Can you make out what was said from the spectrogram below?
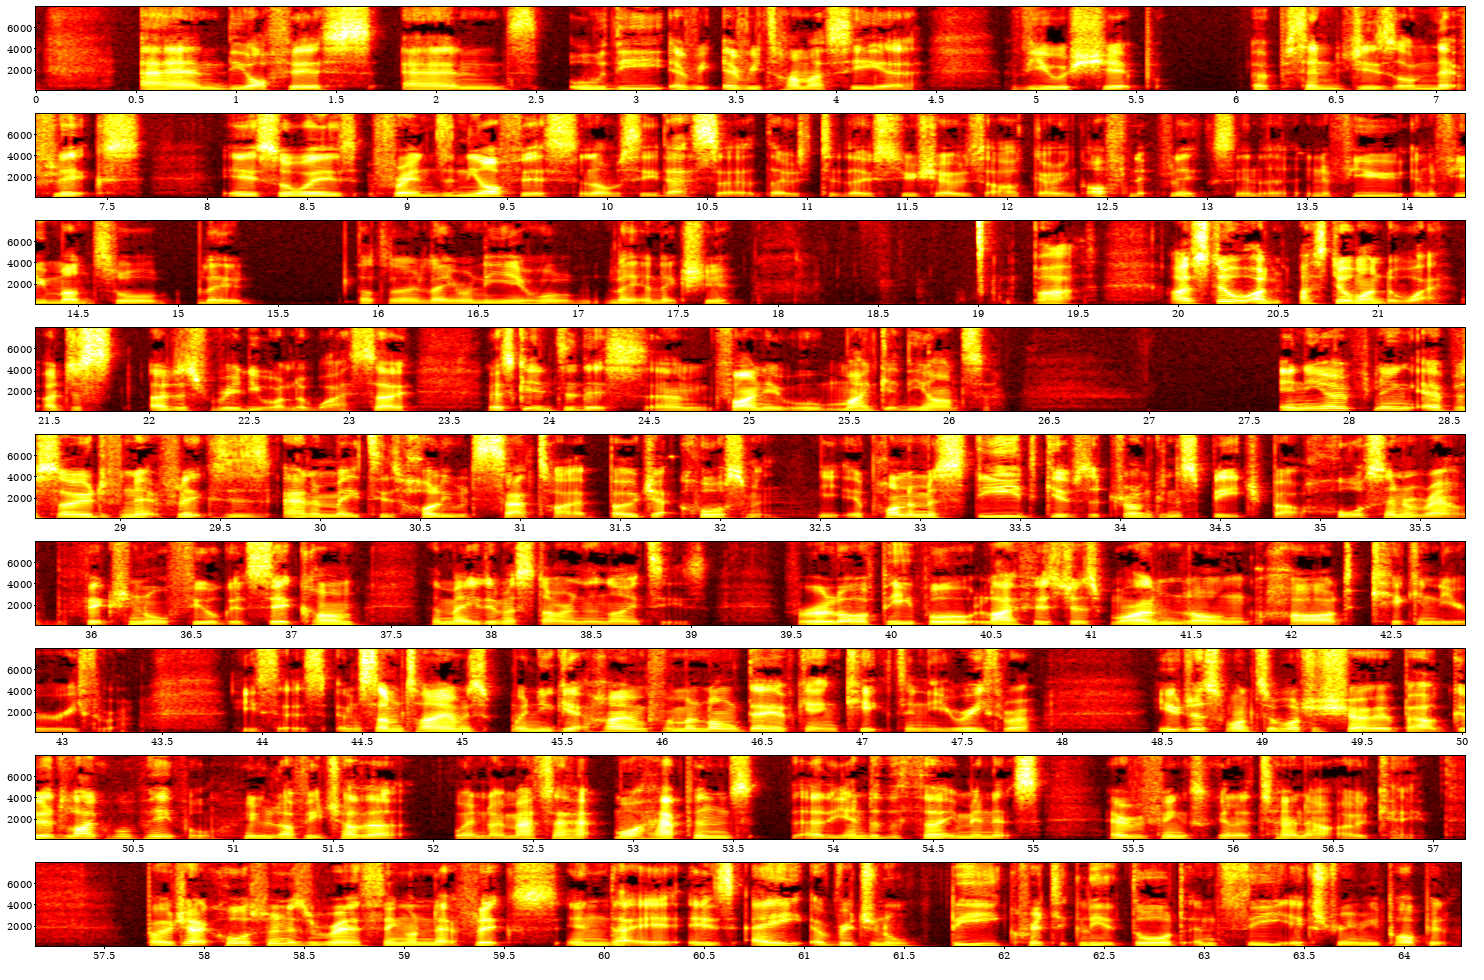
and The Office, and all the every every time I see a viewership uh, percentages on Netflix, it's always Friends in the Office, and obviously that's uh, those two those two shows are going off Netflix in a in a few in a few months or later I don't know later in the year or later next year. But I still I still wonder why. I just I just really wonder why. So let's get into this. Um, finally, we might get the answer. In the opening episode of Netflix's animated Hollywood satire BoJack Horseman, the eponymous Steed gives a drunken speech about horsing around the fictional feel-good sitcom that made him a star in the 90s. For a lot of people, life is just one long, hard kick in the urethra, he says, and sometimes when you get home from a long day of getting kicked in the urethra, you just want to watch a show about good, likable people who love each other when no matter ha- what happens, at the end of the 30 minutes, everything's going to turn out okay. BoJack Horseman is a rare thing on Netflix in that it is A. original, B. critically adored, and C. extremely popular.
